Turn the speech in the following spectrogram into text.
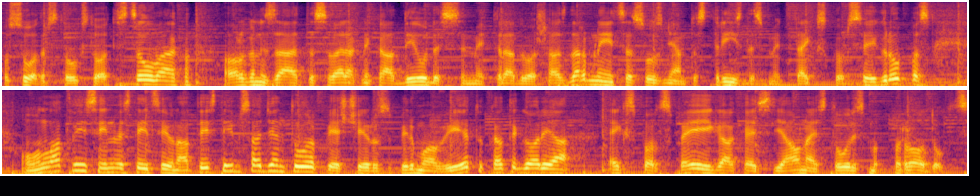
pusotras tūkstotis cilvēku, organizētas vairāk nekā 20 radošās darbnīcas, uzņemtas 30 ekskursiju grupas, un Latvijas Investīciju un attīstības aģentūra piešķīrusi pirmo vietu kategorijā eksporta spējīgākais jaunais turisma produkts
